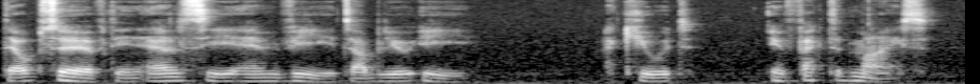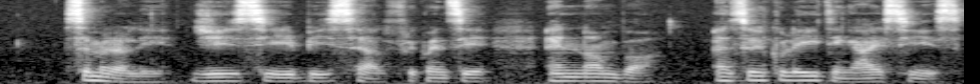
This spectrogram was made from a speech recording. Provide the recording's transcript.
the observed in LCMV-WE, acute infected mice. Similarly, GCB cell frequency and number and circulating ICs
